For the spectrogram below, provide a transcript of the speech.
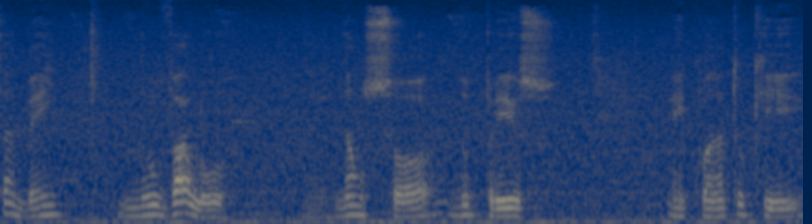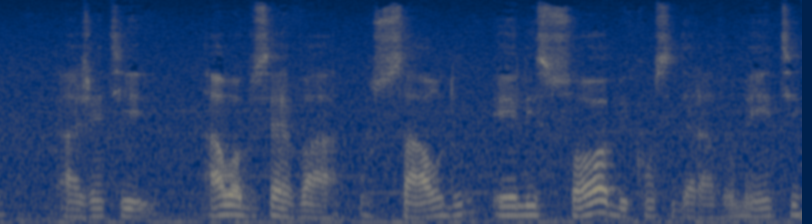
também no valor, né? não só no preço, enquanto que a gente, ao observar o saldo, ele sobe consideravelmente,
